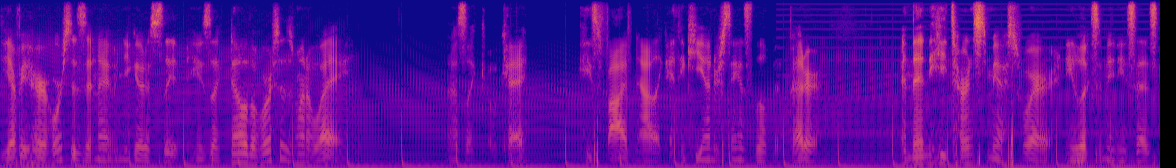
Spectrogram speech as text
do you ever hear horses at night when you go to sleep?" And he was like, "No, the horses went away." And I was like, "Okay." He's five now. Like I think he understands a little bit better. And then he turns to me, I swear, and he looks at me and he says,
